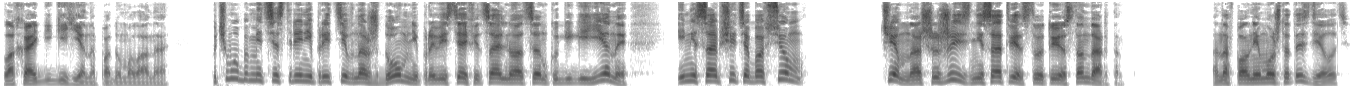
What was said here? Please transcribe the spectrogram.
«Плохая гигиена», — подумала она. «Почему бы медсестре не прийти в наш дом, не провести официальную оценку гигиены и не сообщить обо всем, чем наша жизнь не соответствует ее стандартам? Она вполне может это сделать.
